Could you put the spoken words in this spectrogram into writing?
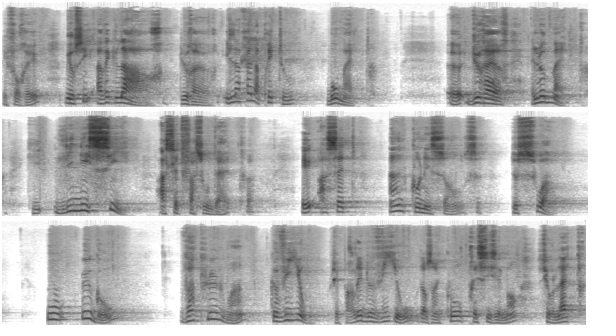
les forêts, mais aussi avec l'art, Dürer. Il l'appelle après tout mon maître. Euh, Dürer est le maître qui l'initie à cette façon d'être et à cette inconnaissance de soi, où Hugo va plus loin que Villon. J'ai parlé de Villon dans un cours précisément sur l'être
